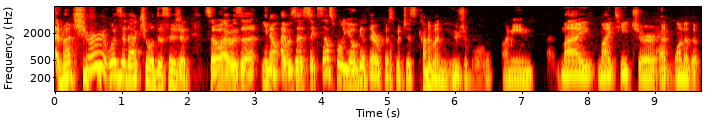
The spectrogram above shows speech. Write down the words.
I'm not sure it was an actual decision. So I was a, you know, I was a successful yoga therapist, which is kind of unusual. I mean, my my teacher had one of the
